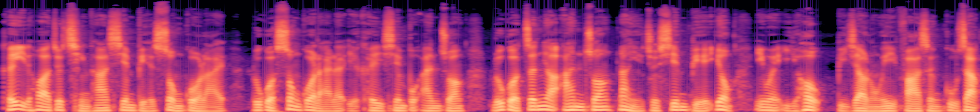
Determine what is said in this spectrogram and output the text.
可以的话就请他先别送过来。如果送过来了，也可以先不安装。如果真要安装，那也就先别用，因为以后比较容易发生故障。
